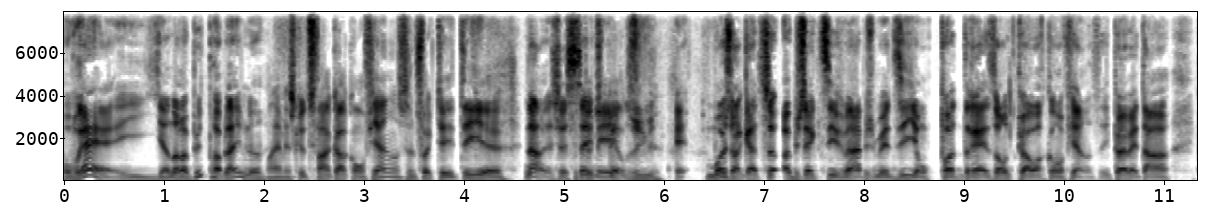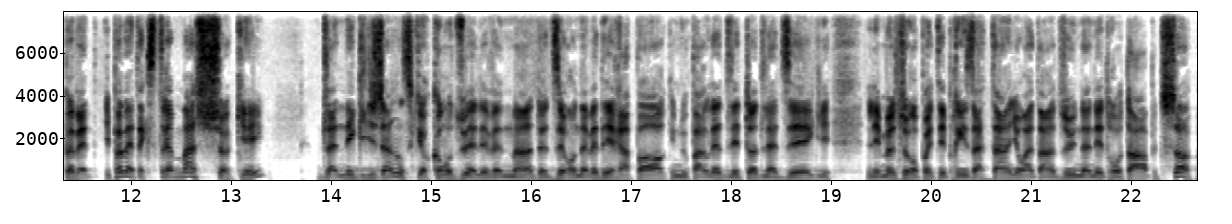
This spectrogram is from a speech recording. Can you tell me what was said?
Pour vrai, il y en aura plus de problème, là. Ouais, mais est-ce que tu fais encore confiance une fois que tu as été euh, Non, je sais, mais. perdu? Mais moi, je regarde ça objectivement, puis je me dis, ils n'ont pas de raison de plus avoir confiance. Ils peuvent être, en- ils peuvent être, ils peuvent être extrêmement choqués de la négligence qui a conduit à l'événement, de dire on avait des rapports qui nous parlaient de l'état de la digue, les, les mesures n'ont pas été prises à temps, ils ont attendu une année trop tard, puis tout ça.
